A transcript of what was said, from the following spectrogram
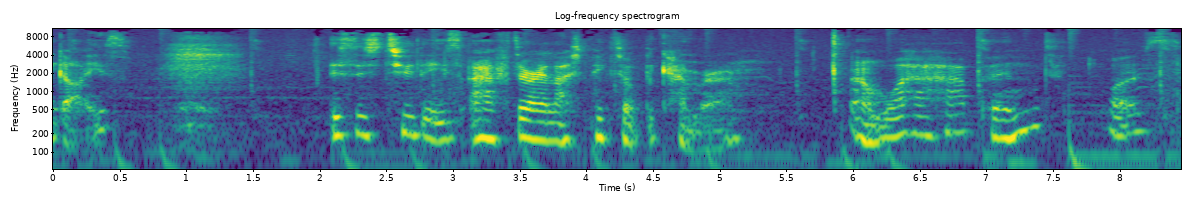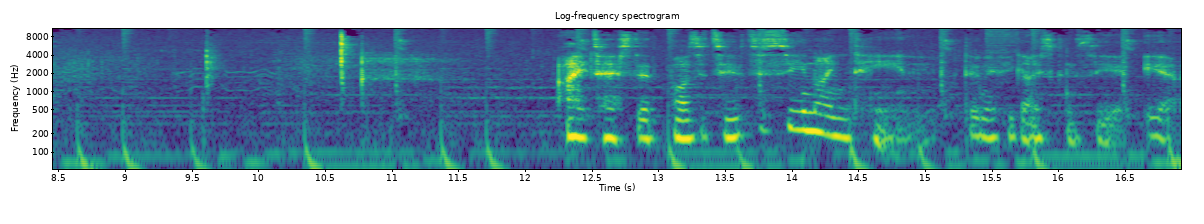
Hey guys. This is two days after I last picked up the camera. And what happened was I tested positive to C19. Don't know if you guys can see it. Yeah,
